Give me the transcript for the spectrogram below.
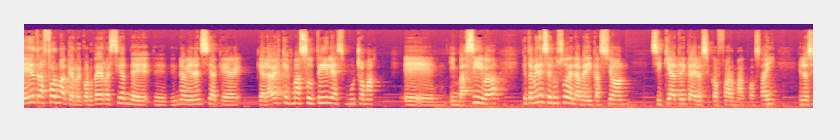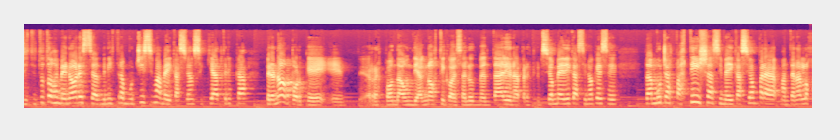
Y hay otra forma que recordé recién de, una violencia que, a la vez que es más sutil es mucho más eh, eh, invasiva, que también es el uso de la medicación psiquiátrica y de los psicofármacos. Hay en los institutos de menores se administra muchísima medicación psiquiátrica, pero no porque eh, responda a un diagnóstico de salud mental y una prescripción médica, sino que se dan muchas pastillas y medicación para mantenerlos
